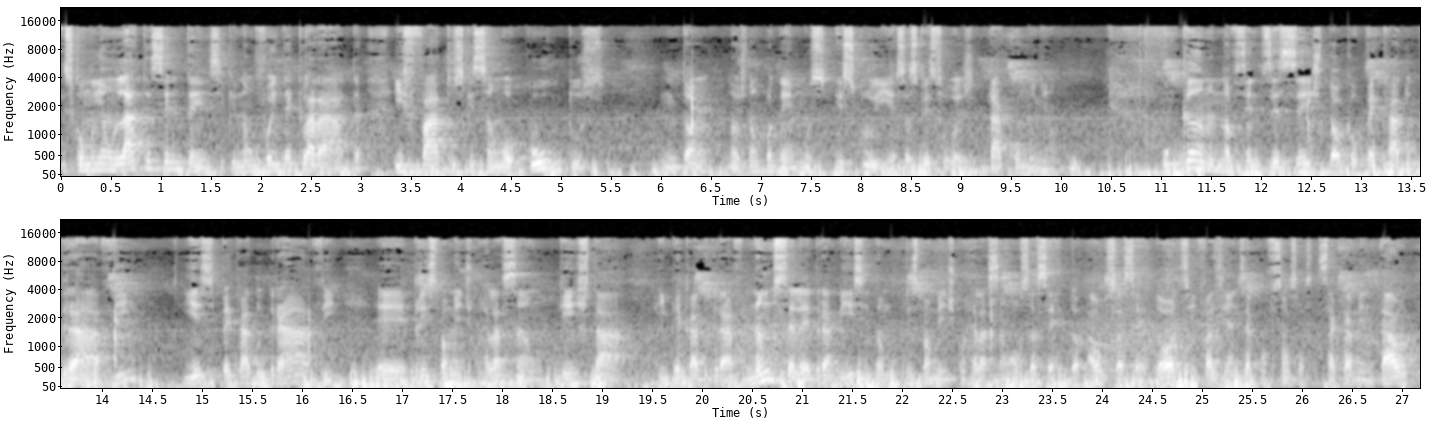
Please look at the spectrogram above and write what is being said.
excomunhão late sentença, que não foi declarada, e fatos que são ocultos, então nós não podemos excluir essas pessoas da comunhão. O cano 916 toca o pecado grave, e esse pecado grave, é, principalmente com relação a quem está em pecado grave não celebra a missa, então principalmente com relação aos sacerdotes em fase antes da confissão sacramental,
